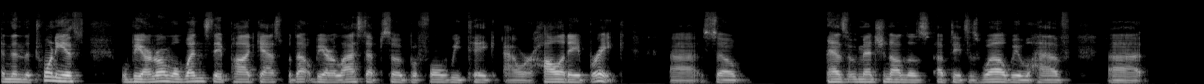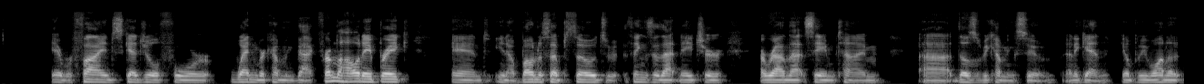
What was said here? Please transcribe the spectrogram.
And then the 20th will be our normal Wednesday podcast, but that will be our last episode before we take our holiday break. Uh, so, as we mentioned on those updates as well, we will have uh, a refined schedule for when we're coming back from the holiday break and you know bonus episodes or things of that nature around that same time. Uh, those will be coming soon. And again you'll be want to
